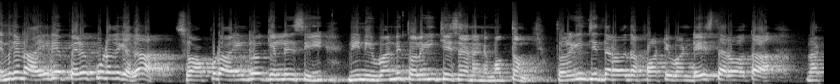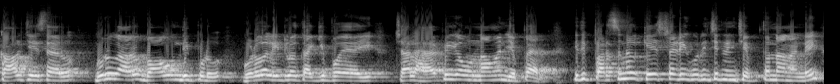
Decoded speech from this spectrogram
ఎందుకంటే ఆ పెరగకూడదు కదా. సో అప్పుడు ఆ ఇంట్లోకి వెళ్ళేసి నేను ఇవన్నీ తొలగించేశానండి మొత్తం. తొలగించిన తర్వాత ఫార్టీ వన్ డేస్ తర్వాత నాకు కాల్ చేశారు. గురుగారు బాగుంది ఇప్పుడు. గొడవలు ఇంట్లో తగ్గిపోయాయి. చాలా హ్యాపీగా ఉన్నామని చెప్పారు. ఇది పర్సనల్ కేస్ స్టడీ గురించి నేను చెప్తున్నానండి.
